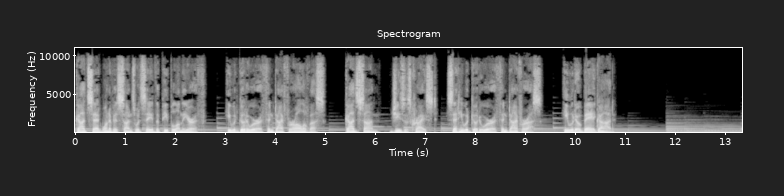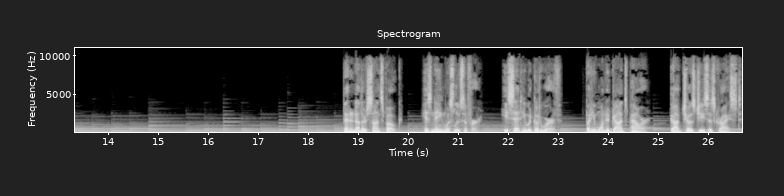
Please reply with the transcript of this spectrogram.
God said one of his sons would save the people on the earth. He would go to earth and die for all of us. God's son, Jesus Christ, said he would go to earth and die for us. He would obey God. Then another son spoke. His name was Lucifer. He said he would go to earth. But he wanted God's power. God chose Jesus Christ.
